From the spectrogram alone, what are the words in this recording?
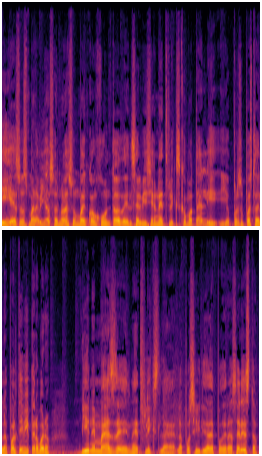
Y eso es maravilloso, ¿no? Es un buen conjunto del servicio Netflix como tal y, y por supuesto del Apple TV, pero bueno, viene más de Netflix la, la posibilidad de poder hacer esto.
